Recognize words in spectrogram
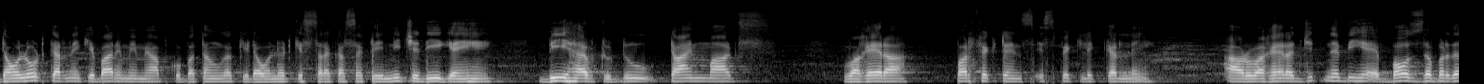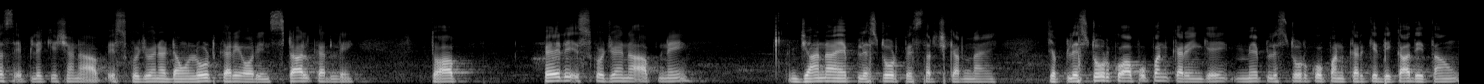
ڈاؤن لوڈ کرنے کے بارے میں میں آپ کو بتاؤں گا کہ ڈاؤن لوڈ کس طرح کر سکتے ہیں۔ نیچے دی گئے ہیں۔ Be have to do time marks وغیرہ۔ پرفیکٹنس اس پہ کلک کر لیں۔ اور وغیرہ جتنے بھی ہے، بہت زبردست اپلیکیشن آپ اس کو جو ہے نا ڈاؤن لوڈ کریں اور انسٹال کر لیں۔ تو آپ پہلے اس کو جو ہے نا آپ نے جانا ہے، پلے اسٹور پہ سرچ کرنا ہے۔ جب پلے اسٹور کو آپ اوپن کریں گے، میں پلے اسٹور کو اوپن کر کے دکھا دیتا ہوں۔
